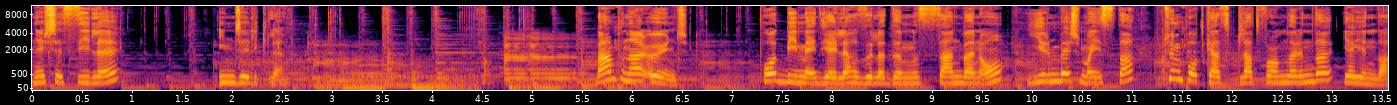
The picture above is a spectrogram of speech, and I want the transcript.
neşesiyle, incelikle. Ben Pınar Öğünç. Podbi Medya ile hazırladığımız Sen Ben O 25 Mayıs'ta tüm podcast platformlarında yayında.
